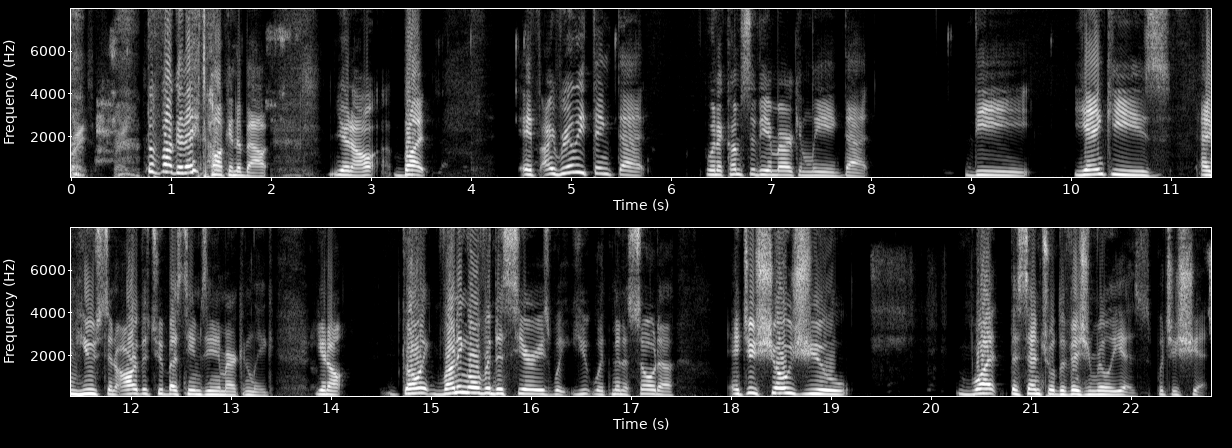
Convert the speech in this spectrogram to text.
right. Right. the fuck are they talking about? You know, but if I really think that when it comes to the American League, that the Yankees and Houston are the two best teams in the American League, you know, going running over this series with you with Minnesota, it just shows you what the Central Division really is, which is shit.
